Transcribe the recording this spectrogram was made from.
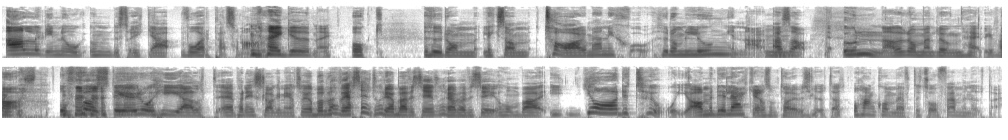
aldrig nog understryka vårdpersonal Nej gud nej. och hur de liksom tar människor, hur de lugnar. Mm. Alltså, Jag unnade dem en lugn helg faktiskt. och först är jag ju då helt eh, panikslagen. Jag, tror, jag bara, behöver jag säga jag behöver säga, jag behöver säga. Hon bara, ja det tror jag, men det är läkaren som tar det beslutet. Och han kommer efter så fem minuter.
